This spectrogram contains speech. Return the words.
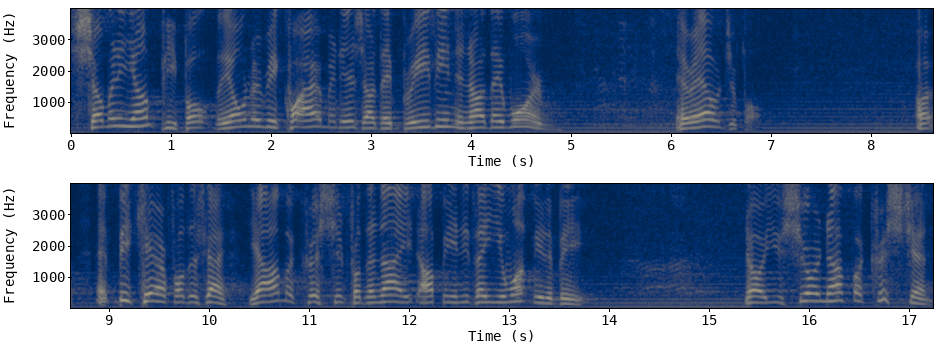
so many young people, the only requirement is are they breathing and are they warm? They're eligible. Or, and be careful, this guy, yeah, I'm a Christian for the night. I'll be anything you want me to be. No, are you sure enough a Christian?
